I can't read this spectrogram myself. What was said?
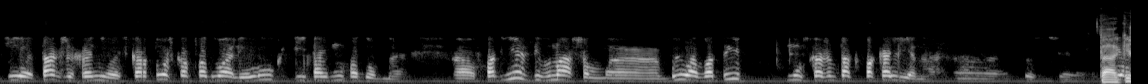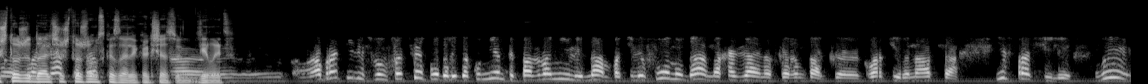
где также хранилась картошка в подвале, лук и тому подобное. Э, в подъезде в нашем э, было воды, ну, скажем так, по колено. Э, есть, э, Так, и что же дальше, что же вам сказали, как сейчас а, делает? Обратились в МФЦ, подали документы, позвонили нам по телефону, да, на хозяина, скажем так, э, квартиры, на отца, и спросили, вы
